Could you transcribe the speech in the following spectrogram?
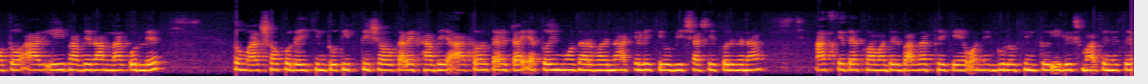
মতো, আর এইভাবে রান্না করলে তোমার সকলেই কিন্তু তৃপ্তি সহকারে খাবে, আর তরকারিটা এতই মজার হয়, না খেলে কেউ বিশ্বাসই করবে না। আজকে দেখো আমাদের বাজার থেকে অনেকগুলো কিন্তু ইলিশ মাছ এনেছে।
